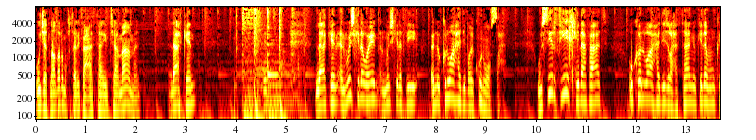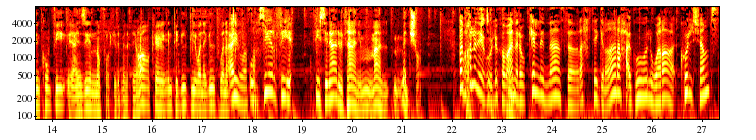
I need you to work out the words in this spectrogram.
وجهة نظر مختلفة عن الثاني تماما. لكن لكن المشكلة وين؟ المشكلة في إنه كل واحد يبغى يكون هو الصح. ويصير في خلافات وكل واحد يجرح الثاني وكذا ممكن يكون في يعني زي النفرة كذا بين الاثنين أوكي أنت قلت لي وأنا قلت وأنا. أيوة صح. وتصير في في سيناريو ثاني ما ما أدري شلون. طيب مرة. خلوني أقول لكم أنا لو كل الناس راح تقرأ راح أقول وراء كل شمس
